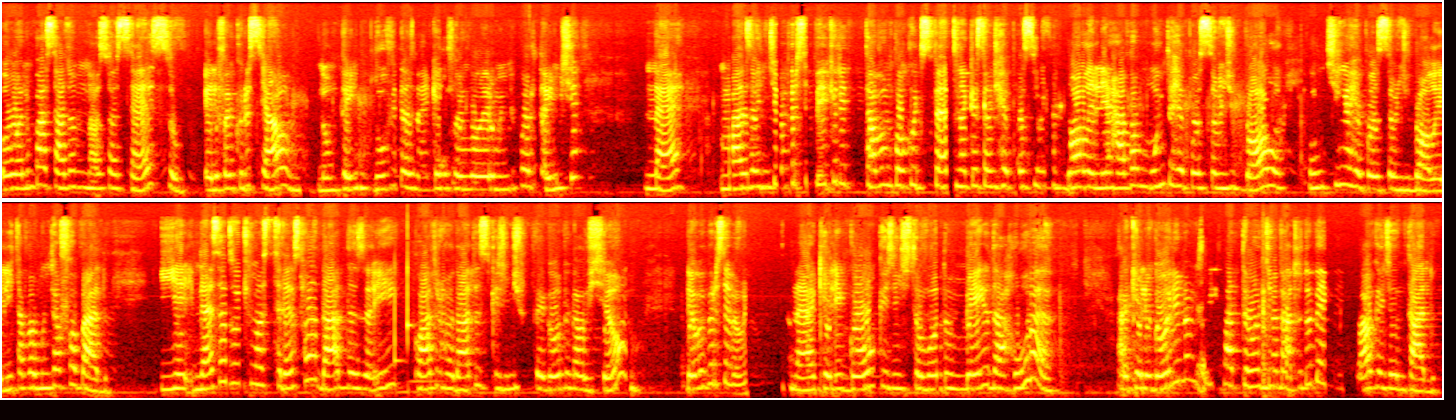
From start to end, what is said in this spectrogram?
o ano passado, no nosso acesso, ele foi crucial, não tem dúvidas, né? Que ele foi um goleiro muito importante, né? Mas a gente já percebia que ele estava um pouco disperso na questão de reposição de bola, ele errava muito a reposição de bola, não tinha reposição de bola, ele estava muito afobado. E nessas últimas três rodadas aí, quatro rodadas que a gente pegou do Gauchão, deu pra perceber né? Aquele gol que a gente tomou do meio da rua, aquele gol ele não tinha tão adiantado. Tudo bem, joga adiantado.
